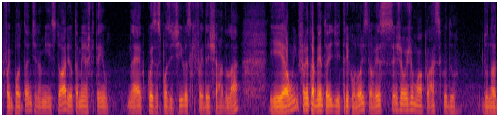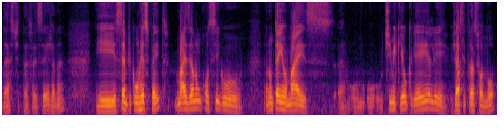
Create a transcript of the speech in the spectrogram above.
foi importante na minha história. Eu também acho que tenho né, coisas positivas que foi deixado lá. E é um enfrentamento aí de tricolores, talvez seja hoje o maior clássico do, do Nordeste, talvez seja, né? E sempre com respeito, mas eu não consigo, eu não tenho mais, é, o, o, o, time que eu criei, ele já se transformou,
